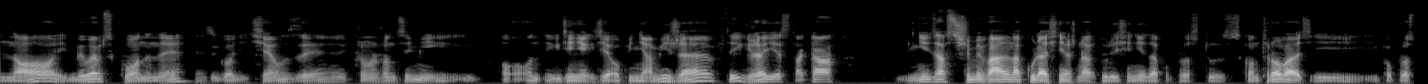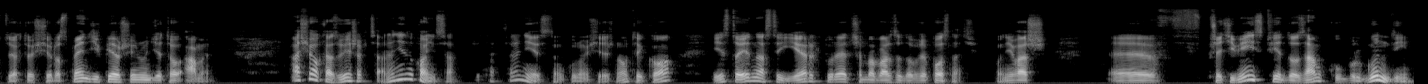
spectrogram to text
no, byłem skłonny zgodzić się z krążącymi gdzie niegdzie opiniami, że w tej grze jest taka niezawstrzymywalna kula śnieżna, której się nie da po prostu skontrować i, i po prostu jak ktoś się rozpędzi w pierwszej rundzie, to amen. A się okazuje, że wcale nie do końca. Że tak wcale nie jest tą kulą śnieżną, tylko jest to jedna z tych gier, które trzeba bardzo dobrze poznać. Ponieważ e, w przeciwieństwie do zamku Burgundii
